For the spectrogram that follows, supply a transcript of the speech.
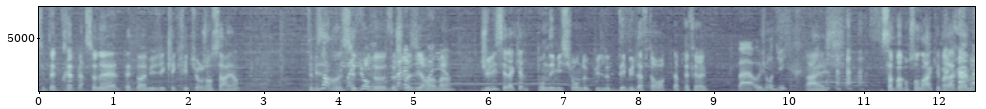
C'est peut-être très personnel, peut-être dans la musique, l'écriture, j'en sais rien. C'est bizarre, hein, c'est dur de, choisir. euh, voilà. hein. Julie, c'est laquelle ton émission depuis le début de l'Afterwork t'as préférée? Bah aujourd'hui. Ouais. Sympa pour Sandra qui est pas là quand même.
